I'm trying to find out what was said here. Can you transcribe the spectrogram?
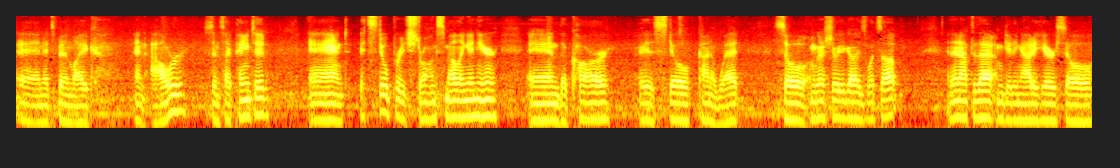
and it's been like an hour since I painted, and it's still pretty strong smelling in here, and the car is still kind of wet. So I'm gonna show you guys what's up, and then after that, I'm getting out of here so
